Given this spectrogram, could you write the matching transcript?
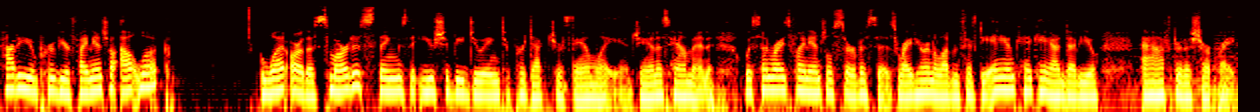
how do you improve your financial outlook? What are the smartest things that you should be doing to protect your family? Janice Hammond with Sunrise Financial Services right here on 1150 AM KKNW after the short break.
